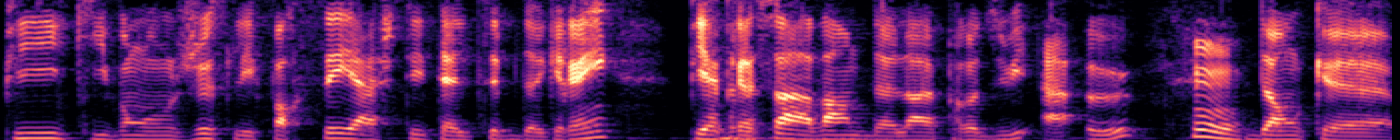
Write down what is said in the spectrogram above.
puis qui vont juste les forcer à acheter tel type de grain, puis après ça, à vendre de leurs produits à eux. Hmm. Donc, euh,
